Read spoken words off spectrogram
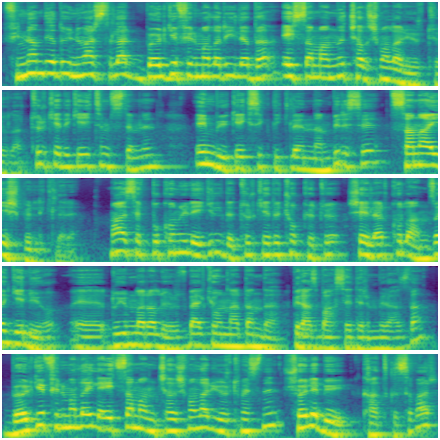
Finlandiya'da üniversiteler bölge firmalarıyla da eş zamanlı çalışmalar yürütüyorlar. Türkiye'deki eğitim sisteminin en büyük eksikliklerinden birisi sanayi işbirlikleri. Maalesef bu konuyla ilgili de Türkiye'de çok kötü şeyler kulağımıza geliyor. E, duyumlar alıyoruz. Belki onlardan da biraz bahsederim birazdan. Bölge firmalarıyla eş zamanlı çalışmalar yürütmesinin şöyle bir katkısı var.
